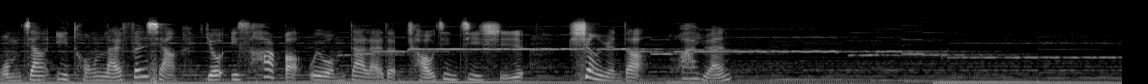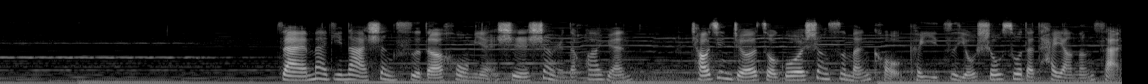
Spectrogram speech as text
我们将一同来分享由 Ishaq 为我们带来的朝觐纪实——圣人的花园。在麦地那圣寺的后面是圣人的花园，朝觐者走过圣寺门口可以自由收缩的太阳能伞，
